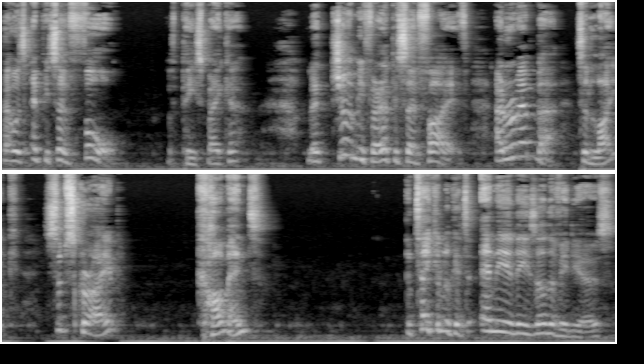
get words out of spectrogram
That was episode four of Peacemaker. Let join me for episode five, and remember to like, subscribe, comment, and take a look at any of these other videos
